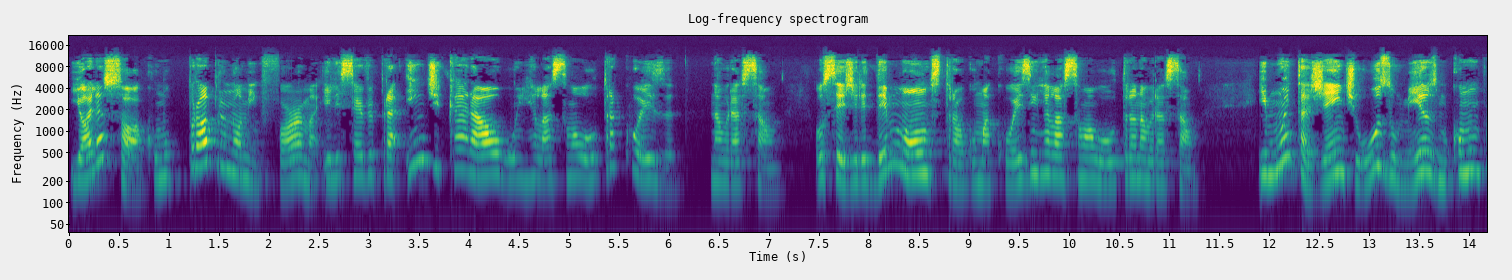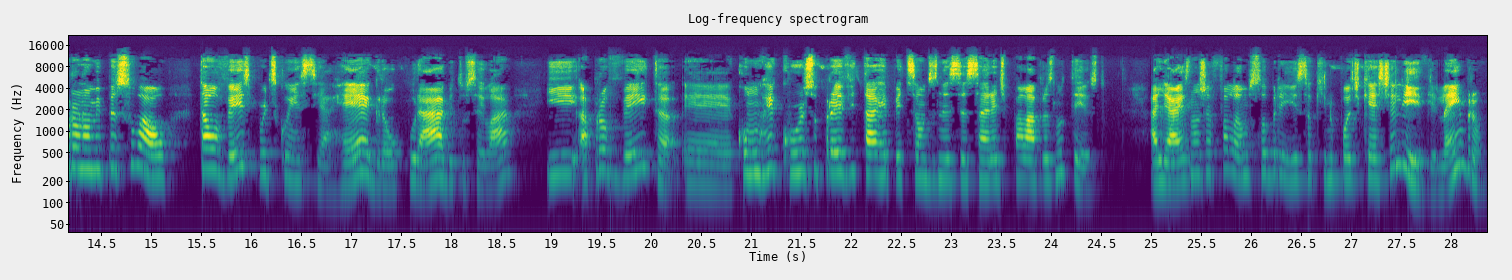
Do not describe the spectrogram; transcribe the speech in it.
E olha só, como o próprio nome informa, ele serve para indicar algo em relação a outra coisa na oração. Ou seja, ele demonstra alguma coisa em relação a outra na oração. E muita gente usa o mesmo como um pronome pessoal, talvez por desconhecer a regra ou por hábito, sei lá, e aproveita é, como um recurso para evitar a repetição desnecessária de palavras no texto. Aliás, nós já falamos sobre isso aqui no podcast É Livre, lembram?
